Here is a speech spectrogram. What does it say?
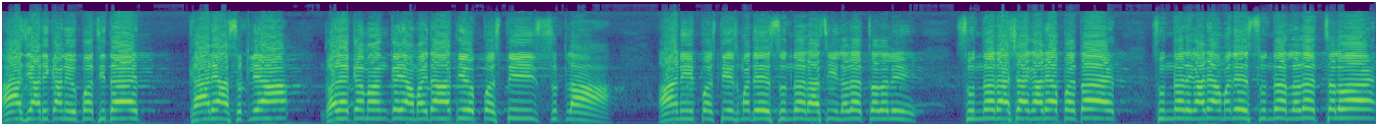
आज या ठिकाणी उपस्थित आहेत. गाड्या सुटल्या गळ क्रमांक या मैदानातील पस्तीस सुटला. आणि पस्तीसमध्ये सुंदर अशी लढत चालवली सुंदर अशा गाड्या पळतायत. सुंदर गाड्यामध्ये सुंदर लढत चालवाय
